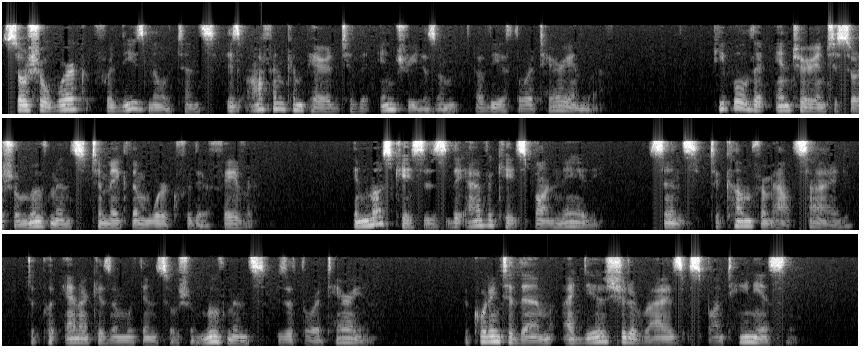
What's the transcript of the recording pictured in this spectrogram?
Social work for these militants is often compared to the entryism of the authoritarian left. People that enter into social movements to make them work for their favor. In most cases, they advocate spontaneity, since to come from outside, to put anarchism within social movements, is authoritarian. According to them, ideas should arise spontaneously,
